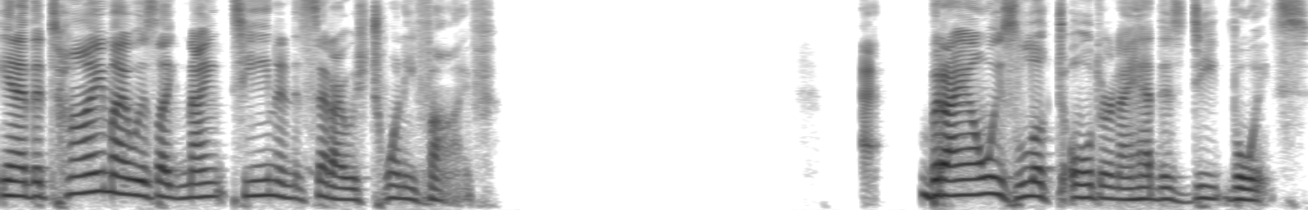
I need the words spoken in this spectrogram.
And at the time, I was like 19 and it said I was 25 but I always looked older and I had this deep voice.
